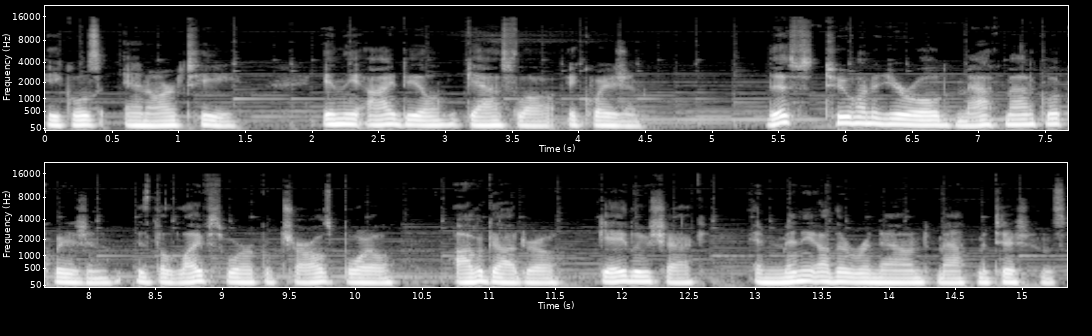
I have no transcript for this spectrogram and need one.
equals nRT in the ideal gas law equation. This 200 year old mathematical equation is the life's work of Charles Boyle, Avogadro, Gay Lussac, and many other renowned mathematicians.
